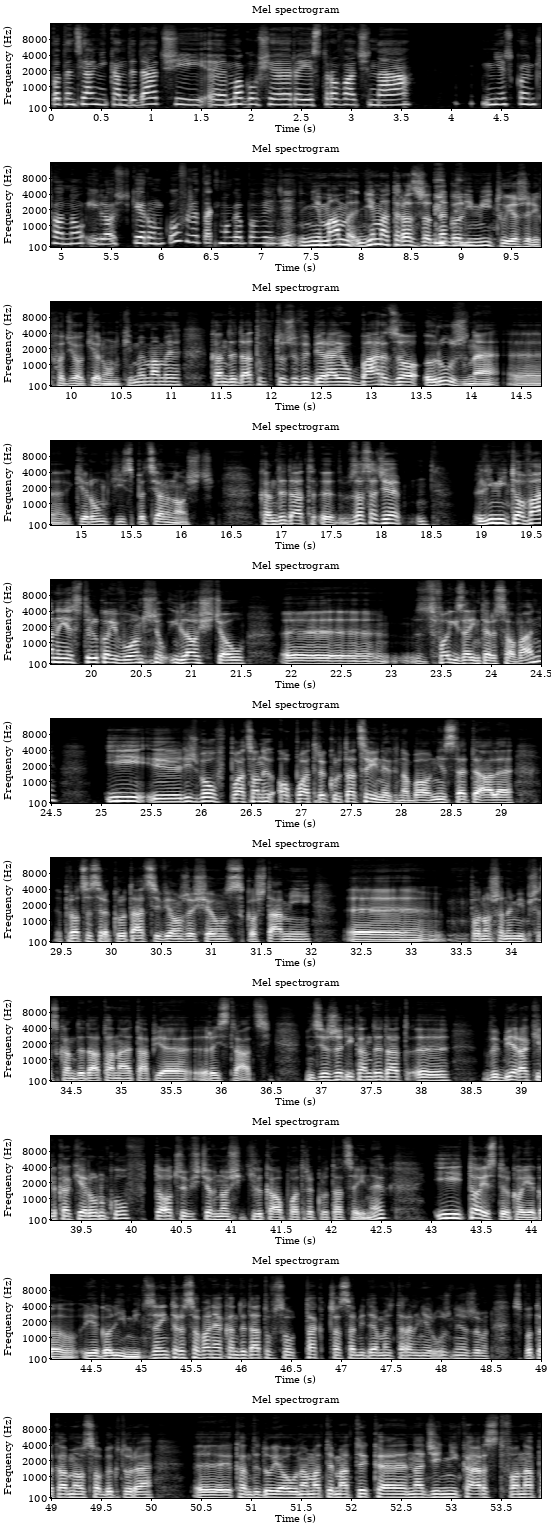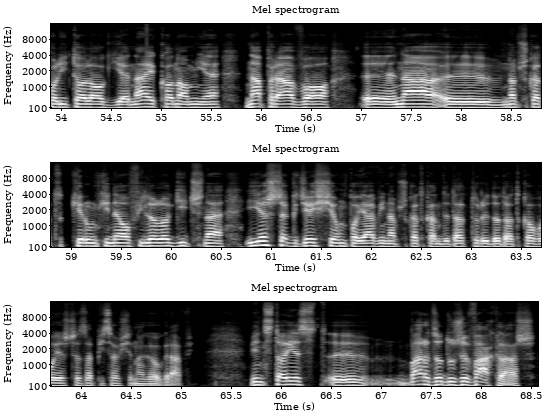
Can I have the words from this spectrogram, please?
potencjalni kandydaci e, mogą się rejestrować na nieskończoną ilość kierunków, że tak mogę powiedzieć. Nie, mamy, nie ma teraz żadnego limitu, jeżeli chodzi o kierunki. My mamy kandydatów, którzy wybierają bardzo różne e, kierunki i specjalności. Kandydat e, w zasadzie limitowany jest tylko i wyłącznie ilością swoich zainteresowań i y, liczbą wpłaconych opłat rekrutacyjnych, no bo niestety, ale proces rekrutacji wiąże się z kosztami y, ponoszonymi przez kandydata na etapie rejestracji. Więc jeżeli kandydat y, wybiera kilka kierunków, to oczywiście wnosi kilka opłat rekrutacyjnych i to jest tylko jego, jego limit. Zainteresowania kandydatów są tak czasami diametralnie różne, że spotykamy osoby, które kandydują na matematykę, na dziennikarstwo, na politologię, na ekonomię, na prawo, y, na y, na przykład kierunki neofilologiczne i jeszcze gdzieś się pojawi na przykład kandydat, który dodatkowo jeszcze zapisał się na geografię. Więc to jest y, bardzo duży wachlarz.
